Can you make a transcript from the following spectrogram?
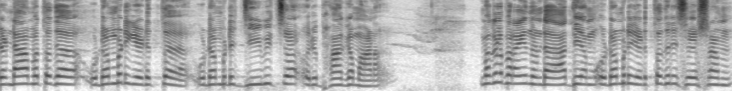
രണ്ടാമത്തത് ഉടമ്പടി എടുത്ത് ഉടമ്പടി ജീവിച്ച ഒരു ഭാഗമാണ്. മകൾ പറയുന്നുണ്ട് ആദ്യം ഉടമ്പടി എടുത്തതിന് ശേഷം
